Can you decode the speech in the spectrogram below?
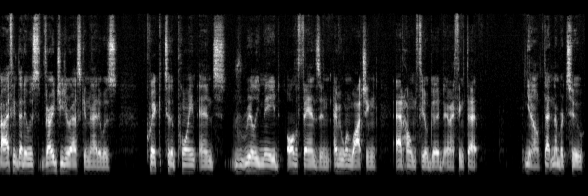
I think that it was very Jeter-esque in that it was quick to the point and really made all the fans and everyone watching at home feel good. And I think that you know that number two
